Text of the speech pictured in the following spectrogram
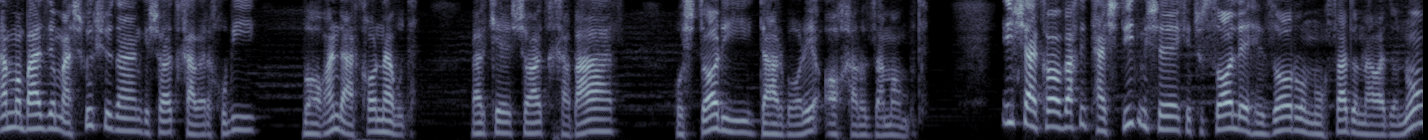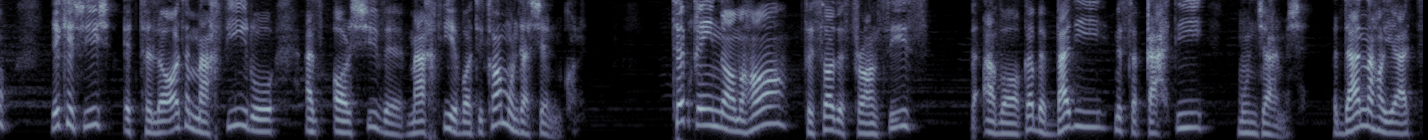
اما بعضی مشکوک شدن که شاید خبر خوبی واقعا در کار نبوده بلکه شاید خبر هشداری درباره آخر و زمان بوده. این شک ها وقتی تشدید میشه که تو سال 1999 یک کشیش اطلاعات مخفی رو از آرشیو مخفی واتیکان منتشر می‌کنه. طبق این نامه ها فساد فرانسیس به عواقب بدی مثل قحطی منجر میشه و در نهایت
